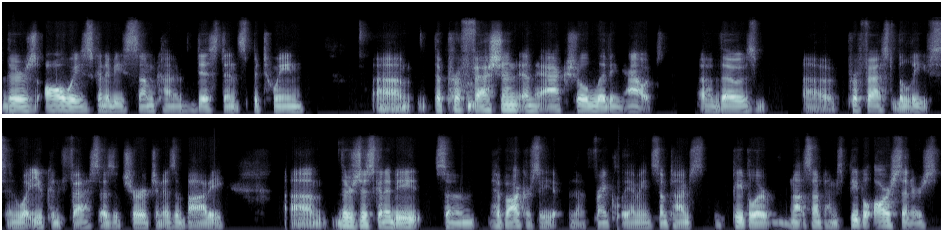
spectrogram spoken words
there's always going to be some kind of distance between um, the profession and the actual living out of those uh, professed beliefs and what you confess as a church and as a body um, there's just going to be some hypocrisy. Uh, frankly, I mean, sometimes people are not sometimes people are sinners.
